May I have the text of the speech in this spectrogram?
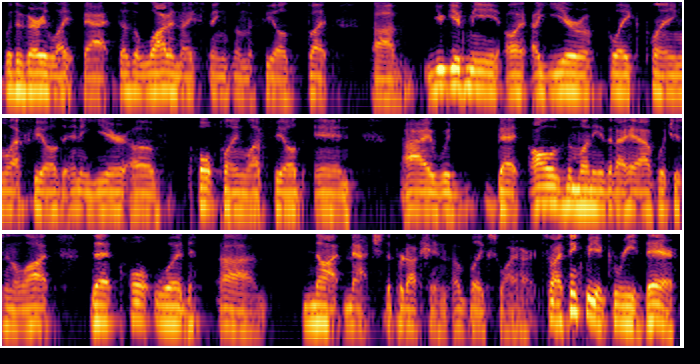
with a very light bat, does a lot of nice things on the field, but um, you give me a, a, year of Blake playing left field and a year of Holt playing left field, and I would bet all of the money that I have, which isn't a lot, that Holt would um, not match the production of Blake Swihart. So I think we agree there.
